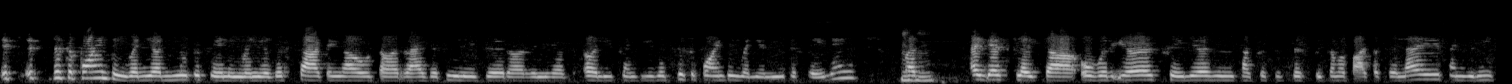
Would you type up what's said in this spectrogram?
it's it's disappointing when you're new to sailing, when you're just starting out, or as a teenager, or in your early twenties. It's disappointing when you're new to sailing, but Mhm. I guess like uh, over years, failures and successes just become a part of your life, and you reach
